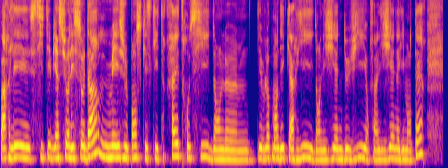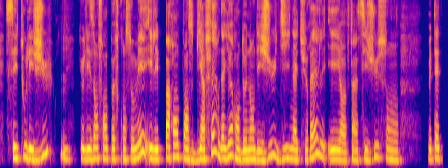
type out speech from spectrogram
parler, citer bien sûr les sodas, mais je pense que ce qui traite aussi dans le développement des caries, dans l'hygiène de vie, enfin l'hygiène alimentaire, c'est tous les jus mm. que les enfants peuvent consommer et les parents pensent bien faire d'ailleurs en donnant des jus dits naturels et enfin ces jus sont peut-être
